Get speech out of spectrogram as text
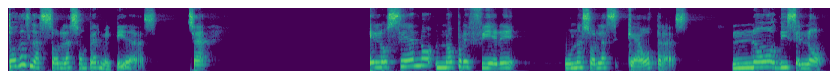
todas las olas son permitidas. O sea, el océano no prefiere unas olas que a otras. No dice, no,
